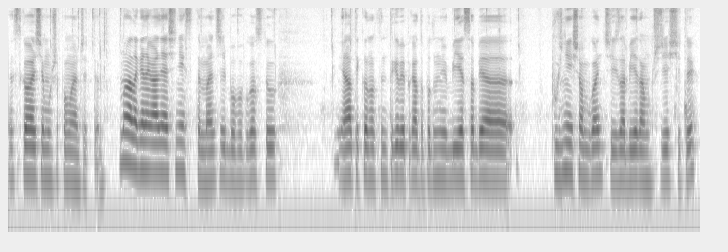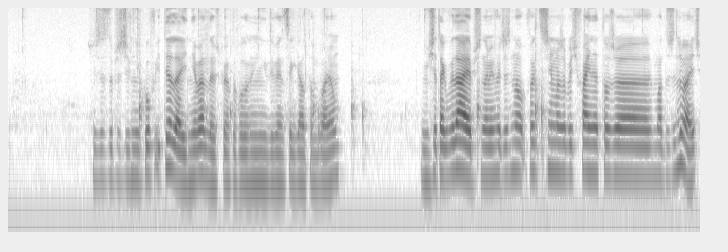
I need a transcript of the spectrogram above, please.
Więc trochę się muszę pomęczyć tym. No ale generalnie ja się nie chcę tym męczyć, bo po prostu ja tylko na tym trybie prawdopodobnie biję sobie późniejszą broń, czyli zabiję tam 30 tych. 30 przeciwników i tyle i nie będę już prawdopodobnie nigdy więcej grał tą bronią. Mi się tak wydaje przynajmniej, chociaż no faktycznie może być fajne to, że ma duży damage.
